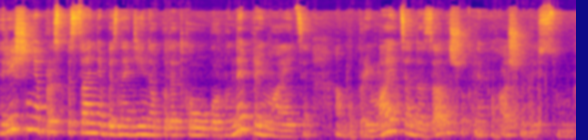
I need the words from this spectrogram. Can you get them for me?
рішення про списання безнадійного податкового боргу не приймається або приймається на залишок непогашеної суми.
